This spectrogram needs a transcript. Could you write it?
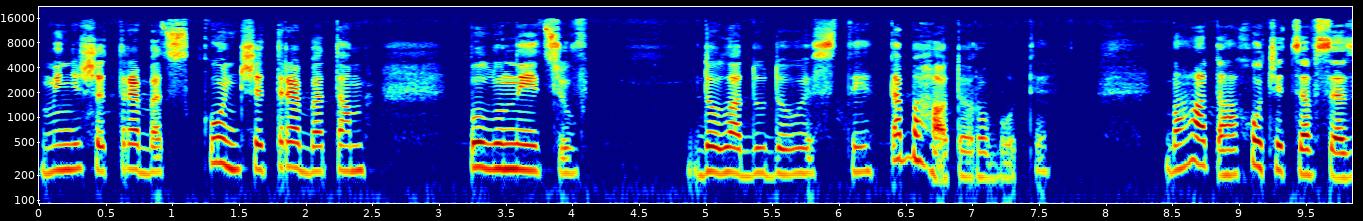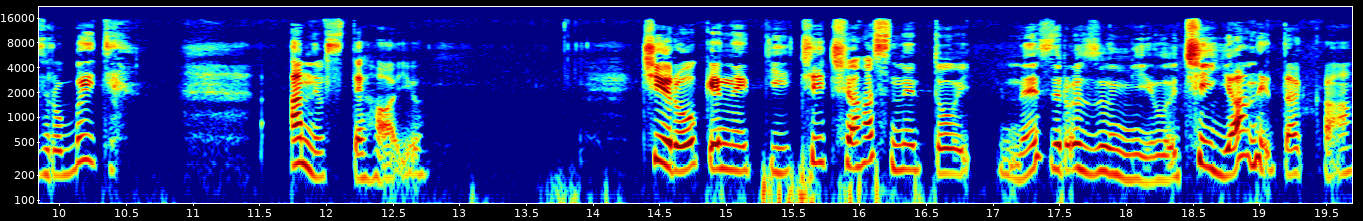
Мені ще треба сконче, треба там полуницю в- до ладу довести. Та багато роботи. Багато, а хочеться все зробити, а не встигаю. Чи роки не ті, чи час не той, не зрозуміло, чи я не така,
